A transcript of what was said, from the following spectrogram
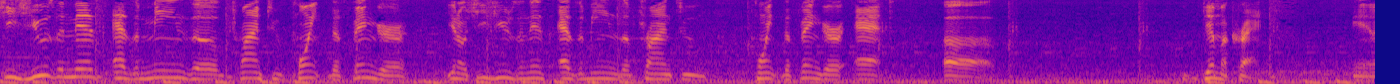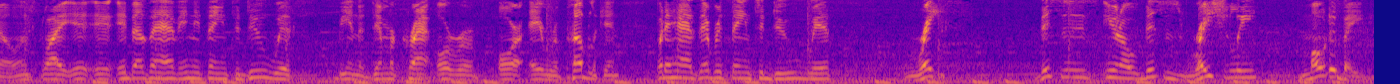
she's using this as a means of trying to point the finger. You know, she's using this as a means of trying to point the finger at uh, Democrats. You know, it's like it, it, it, doesn't have anything to do with being a Democrat or or a Republican, but it has everything to do with race. This is, you know, this is racially motivated.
